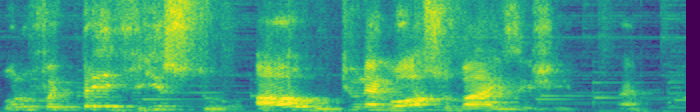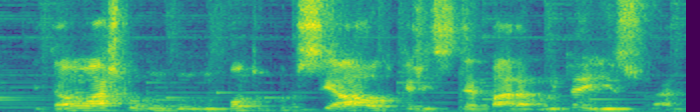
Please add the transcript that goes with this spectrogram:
ou não foi previsto algo que o negócio vai exigir. Né? Então, eu acho que um, um, ponto crucial do que a gente se depara muito é isso. Né?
